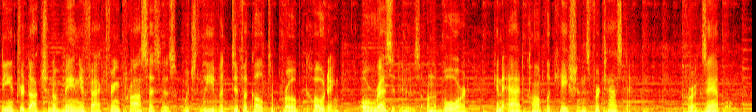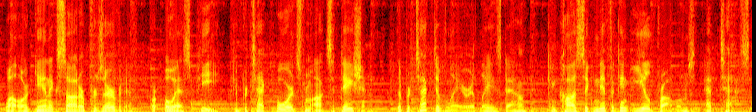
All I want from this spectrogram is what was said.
the introduction of manufacturing processes which leave a difficult to probe coating or residues on the board can add complications for testing. For example, while organic solder preservative, or OSP, can protect boards from oxidation, the protective layer it lays down can cause significant yield problems at test.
